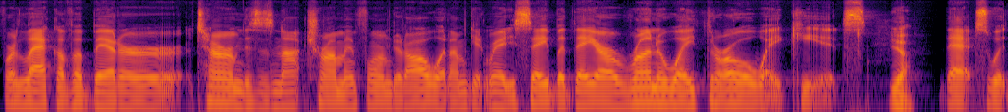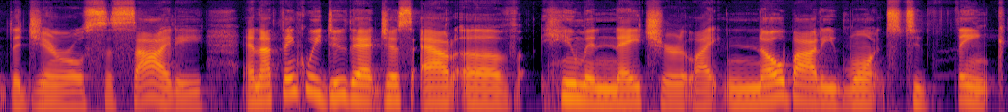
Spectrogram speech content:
for lack of a better term, this is not trauma informed at all, what I'm getting ready to say, but they are runaway, throwaway kids. Yeah. That's what the general society. And I think we do that just out of human nature. Like nobody wants to think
